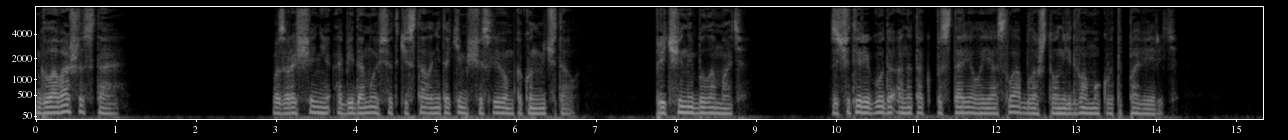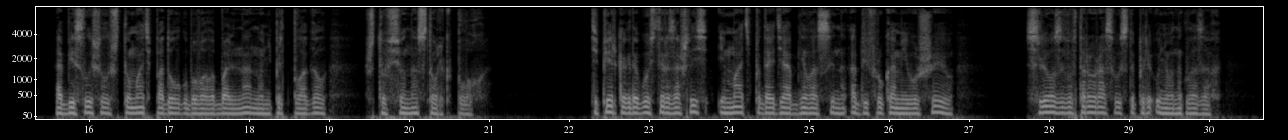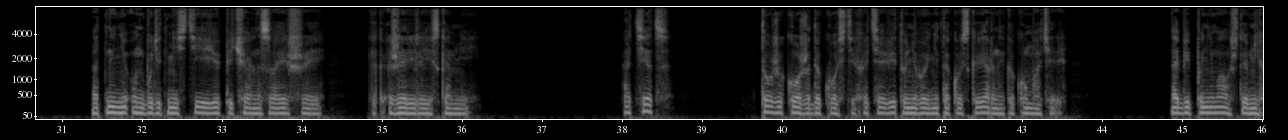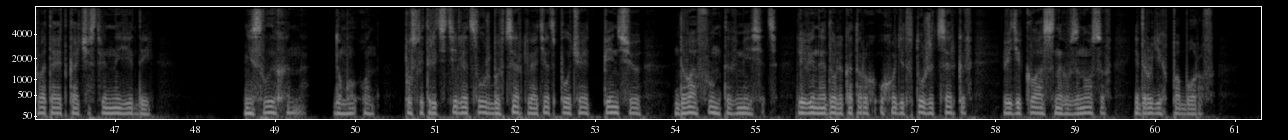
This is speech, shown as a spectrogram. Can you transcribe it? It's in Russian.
Глава шестая. Возвращение Аби домой все-таки стало не таким счастливым, как он мечтал. Причиной была мать. За четыре года она так постарела и ослабла, что он едва мог в это поверить. Аби слышал, что мать подолгу бывала больна, но не предполагал, что все настолько плохо. Теперь, когда гости разошлись, и мать, подойдя, обняла сына, обвив руками его шею, — Слезы во второй раз выступили у него на глазах. Отныне он будет нести ее печаль на своей шее, как ожерелье из камней. Отец тоже кожа до кости, хотя вид у него и не такой скверный, как у матери. Аби понимал, что им не хватает качественной еды. «Неслыханно», — думал он, — «после тридцати лет службы в церкви отец получает пенсию два фунта в месяц львиная доля которых уходит в ту же церковь в виде классных взносов и других поборов.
